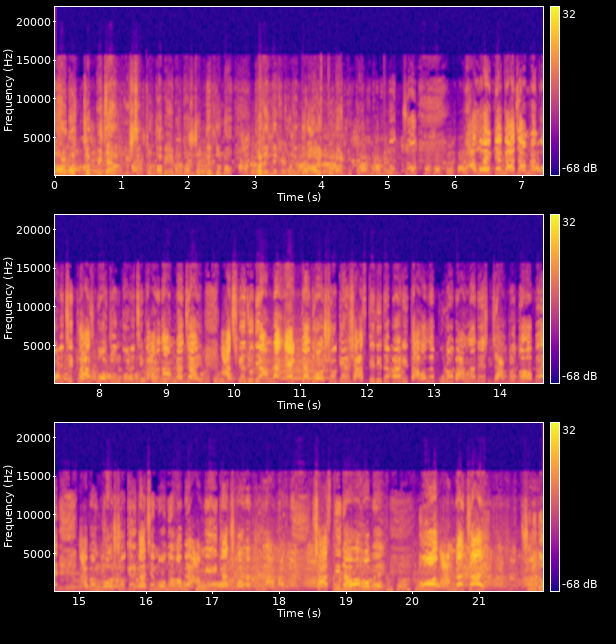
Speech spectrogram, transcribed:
সর্বোচ্চ বিচার নিশ্চিত করতে হবে এবং দর্শকদের জন্য কঠিন থেকে কঠিনতর আইন প্রণয়ন করতে হবে। ভালো একটা কাজ আমরা করেছি ক্লাস বর্জন করেছি। কারণ আমরা চাই, আজকে যদি আমরা একটা ধর্ষকের শাস্তি দিতে পারি, তাহলে পুরো বাংলাদেশ জাগ্রত হবে এবং ধর্ষকের কাছে মনে হবে আমি এই কাজ করার জন্য আমার শাস্তি দেওয়া হবে। তো আমরা চাই শুধু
